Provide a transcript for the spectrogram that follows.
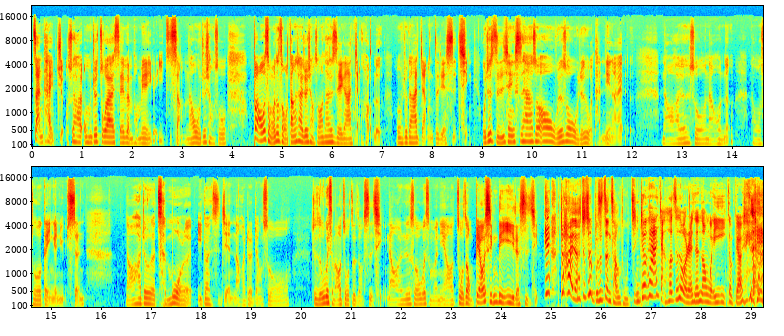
站太久，所以他我们就坐在 Seven 旁边一个椅子上，然后我就想说，不然我怎么那种我当下就想说，那就直接跟他讲好了，我就跟他讲这件事情，我就只是先试探他说，哦，我就说我觉得我谈恋爱了，然后他就说，然后呢，然后我说跟一个女生，然后他就沉默了一段时间，然后就讲说。就是为什么要做这种事情？然后就是说，为什么你要做这种标新立异的事情？因为对他来讲，这这不是正常途径。你就跟他讲说，这是我人生中唯一一个标新立异，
